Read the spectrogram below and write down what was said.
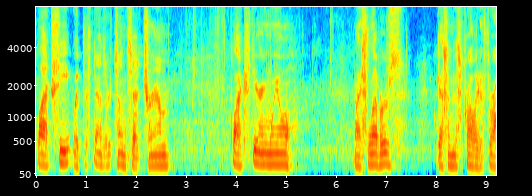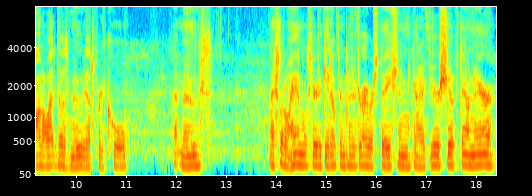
Black seat with this Desert Sunset trim black steering wheel, nice levers. Guessing this is probably the throttle. That does move. That's pretty cool. That moves. Nice little handles here to get up into the driver's station. Got a gear shift down there.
